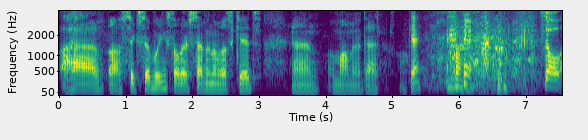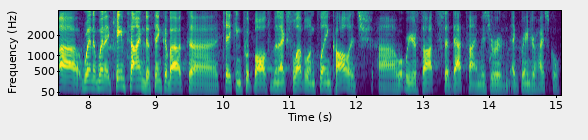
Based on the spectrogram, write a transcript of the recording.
I have uh, six siblings, so there's seven of us kids, and a mom and a dad. So. Okay. so uh, when when it came time to think about uh, taking football to the next level and playing college, uh, what were your thoughts at that time as you were at Granger High School?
